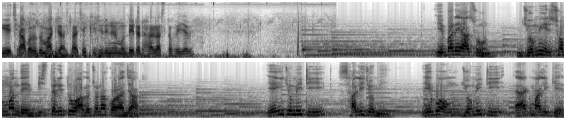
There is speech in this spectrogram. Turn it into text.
গিয়েছে, আপাতত মাটির রাস্তা আছে, কিছুদিনের মধ্যে এটা ঢালা রাস্তা হয়ে যাবে। এবারে আসুন, জমির সম্বন্ধে বিস্তারিত আলোচনা করা যাক। এই জমিটি শালি জমি এবং জমিটি এক মালিকের।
